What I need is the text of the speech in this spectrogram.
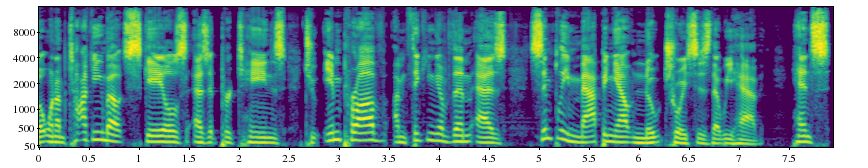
But when I'm talking about scales as it pertains to improv, I'm thinking of them as simply mapping out note choices that we have. Hence,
